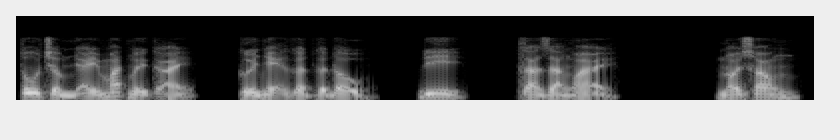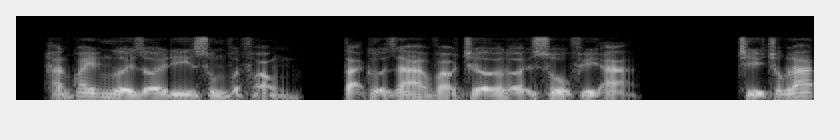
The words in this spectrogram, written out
Tô trầm nháy mắt mấy cái, cười nhẹ gật gật đầu, đi, ta ra ngoài. Nói xong, hắn quay người rời đi sùng vật phòng, tại cửa ra vào chờ đợi sophie ạ chỉ chốc lát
